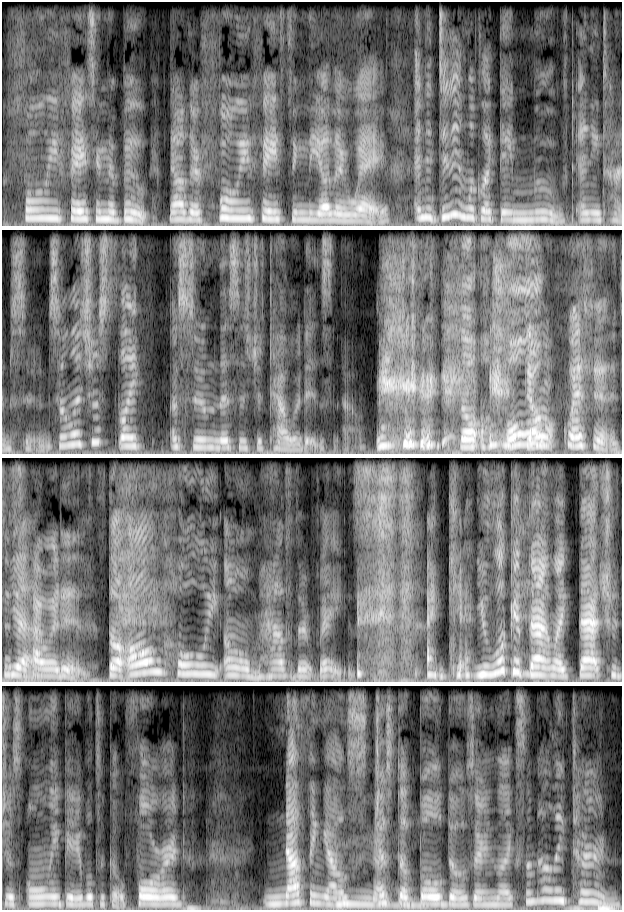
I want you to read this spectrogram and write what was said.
fully facing the boot. Now they're fully facing the other way. And it didn't look like they moved anytime soon. So let's just like assume this is just how it is now. The whole Don't question it. Just Yeah. how it is. the all holy ohm have their ways. I guess. You look at that and like that should just only be able to go forward. Nothing else, just a bulldozer, and like somehow they turn.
